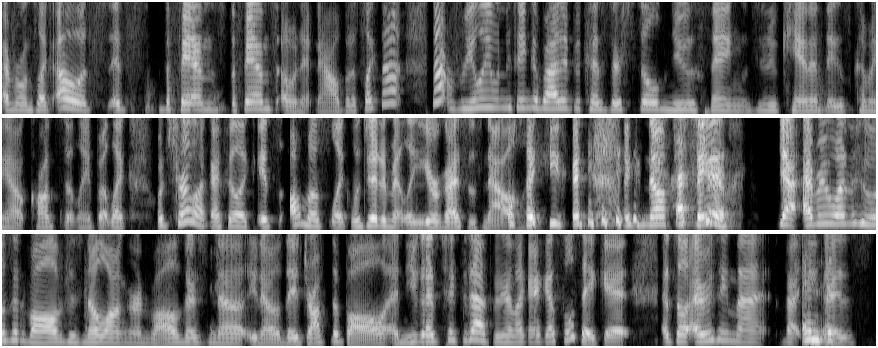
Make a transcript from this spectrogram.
everyone's like, "Oh, it's it's the fans the fans own it now." But it's like not not really when you think about it because there's still new things, new canon things coming out constantly. But like with Sherlock, I feel like it's almost like legitimately your guys's now. Like you can like no That's they- true. Yeah, everyone who was involved is no longer involved. There's no, you know, they dropped the ball and you guys picked it up and you're like, I guess we'll take it. And so everything that that And you it- guys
